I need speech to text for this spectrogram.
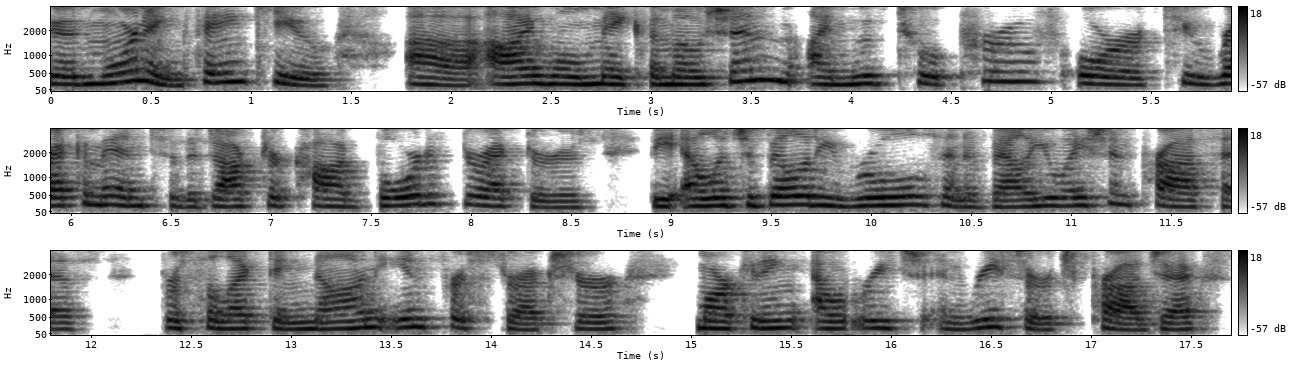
Good morning. Thank you. Uh, I will make the motion. I move to approve or to recommend to the DRCOG Board of Directors the eligibility rules and evaluation process for selecting non-infrastructure marketing, outreach, and research projects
